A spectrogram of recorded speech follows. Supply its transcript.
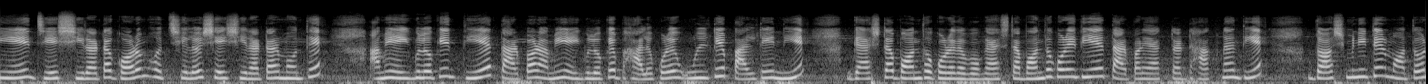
নিয়ে যে শিরাটা গরম হচ্ছিল, সেই শিরাটার মধ্যে আমি এইগুলোকে দিয়ে তারপর আমি এইগুলোকে ভালো করে উল্টে পাল্টে নিয়ে গ্যাসটা বন্ধ করে দেবো। গ্যাসটা বন্ধ করে দিয়ে তারপরে একটা ঢাকনা দিয়ে দশ মিনিটের মতন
